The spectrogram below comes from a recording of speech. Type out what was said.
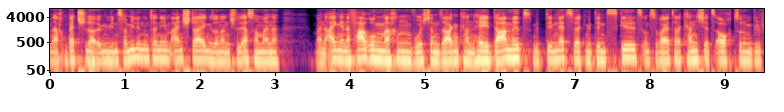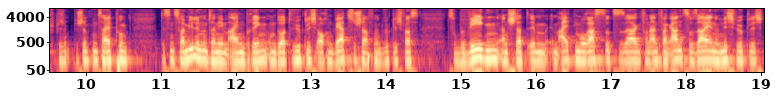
nach dem Bachelor irgendwie ins Familienunternehmen einsteigen, sondern ich will erstmal meine, meine eigenen Erfahrungen machen, wo ich dann sagen kann, hey, damit, mit dem Netzwerk, mit den Skills und so weiter, kann ich jetzt auch zu einem bestimmten Zeitpunkt das ins Familienunternehmen einbringen, um dort wirklich auch einen Wert zu schaffen und wirklich was zu bewegen, anstatt im, im alten Morast sozusagen von Anfang an zu sein und nicht wirklich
